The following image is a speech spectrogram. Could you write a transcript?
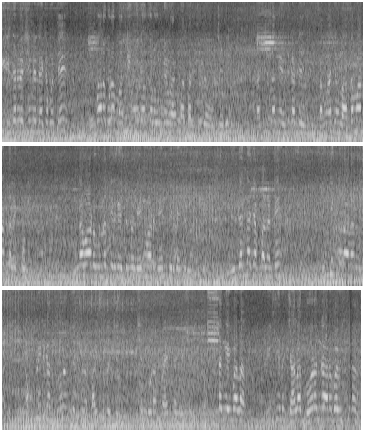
ఈ రిజర్వేషన్లే లేకపోతే ఇవాళ కూడా మళ్ళీ ఊరవతల ఉండే పరిస్థితి వచ్చేది. ఖచ్చితంగా ఎందుకంటే ఈ సమాజంలో అసమానతలు ఎక్కువ ఉన్నాయి ఉన్నవాడు ఉన్న తిరిగైతున్నాడు లేనివాడు లేని తిరిగైతున్నాడు ఈ విధంగా చెప్పాలంటే ఇంటి కులాలను కంప్లీట్గా దూరం చేస్తున్న పరిస్థితి వచ్చింది. మిషన్ కూడా ప్రయత్నం చేసింది. ఖచ్చితంగా ఇవాళ బీసీలు చాలా ఘోరంగా అనుభవిస్తున్నారు.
